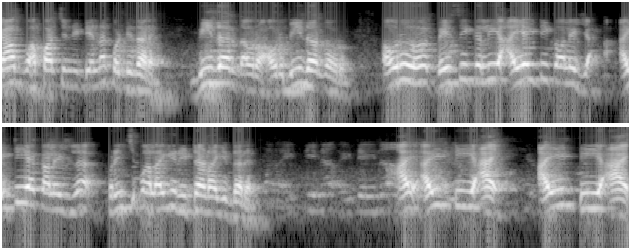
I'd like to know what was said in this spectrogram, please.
ಜಾಬ್ ಅಪಾರ್ಚುನಿಟಿಯನ್ನ ಕೊಟ್ಟಿದ್ದಾರೆ. ಬೀದರ್ದವರು ಅವರು ಬೀದರ್ದವರು ಅವರು. Basically I I T college I T I college principal ಆಗಿ ರಿಟೈರ್ಡ್ ಆಗಿದ್ದಾರೆ. I I T I I T I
